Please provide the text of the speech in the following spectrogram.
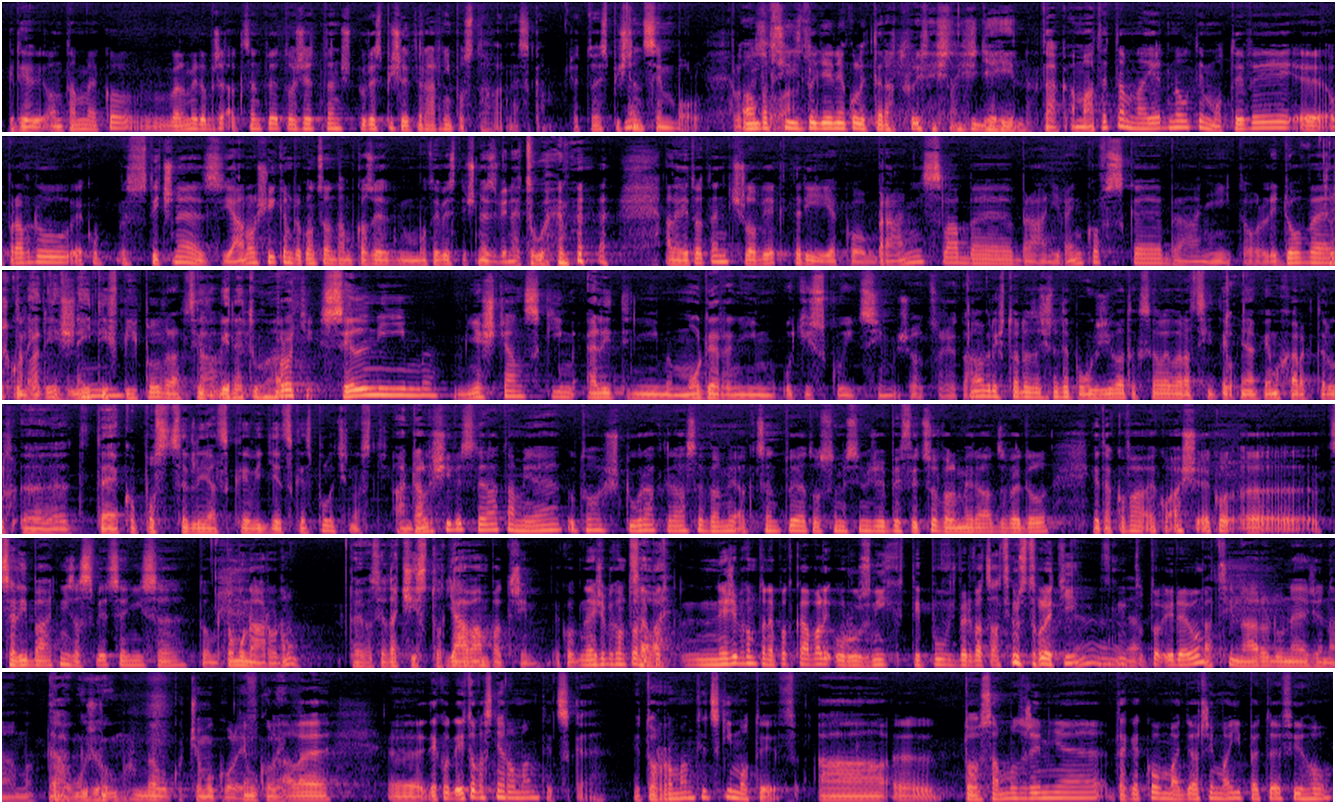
kdy on tam jako velmi dobře akcentuje to, že ten Štur je spíš literární postava dneska. Že to je spíš no. ten symbol. A on patří do dějin jako literatury než, než dějin. Tak a máte tam najednou ty motivy eh, opravdu jako styčné s Janošíkem, dokonce on tam ukazuje motivy styčné s Vinetuem. Ale je to ten člověk, který jako brání slabé, brání venkovské, brání to lidové, Trošku native, native people v rámci Vinetu. Proti silným, měšťanským, elitním, moderním, utiskujícím, že? Což je tam. No a když to začnete používat, tak se ale vracíte to. k nějakému charakteru eh, té jako postsedliacké vidětské společnosti. A další věc, která tam je u toho štůra, která se velmi akcentuje, a to si myslím, že by Fico velmi rád zvedl, je taková jako až jako eh, celibátní zasvěcení se tomu, tomu národu. Ano. To je vlastně ta čistota. Já vám patřím. Jako, ne, že bychom to nepod, ne, že bychom to nepotkávali u různých typů ve 20. století, já, tuto ideu. Patřím národu, ne ženám, nebo mužům. Nebo čemukoliv. čemukoliv. Ale jako, je to vlastně romantické. Je to romantický motiv a eh, to samozřejmě, tak jako Maďaři mají Petefiho,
